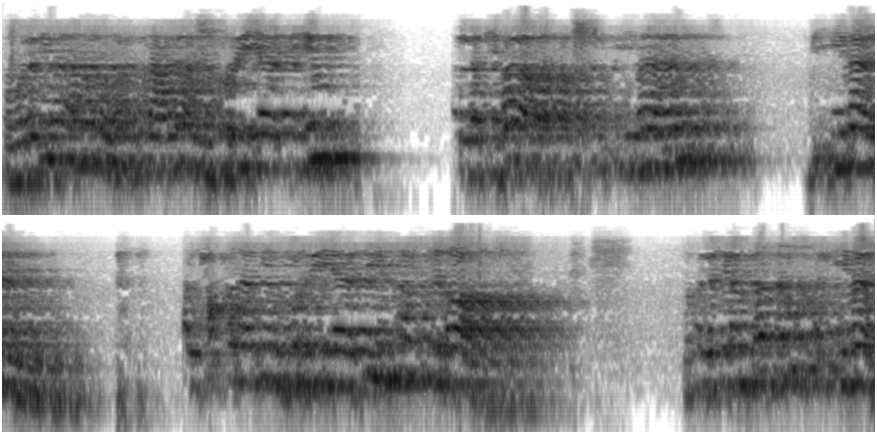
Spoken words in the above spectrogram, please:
وهم الذين آمنوا وأتبعناهم من ذرياتهم التي بلغت الإيمان بإيمان. ألحقنا من ذرياتهم الصغار التي لم تبلغ الإيمان.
